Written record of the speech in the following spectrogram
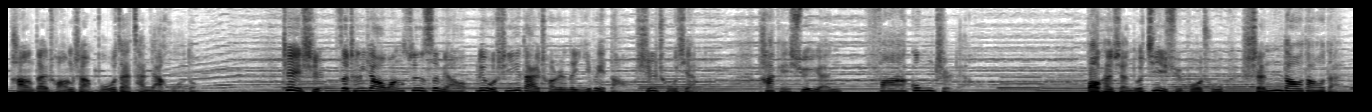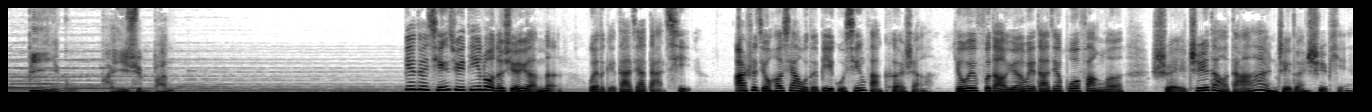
躺在床上不再参加活动。这时，自称药王孙思邈六十一代传人的一位导师出现了，他给学员发功治疗。报刊选读继续播出神叨叨的辟谷培训班。面对情绪低落的学员们，为了给大家打气，二十九号下午的辟谷心法课上，有位辅导员为大家播放了“水知道答案”这段视频。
